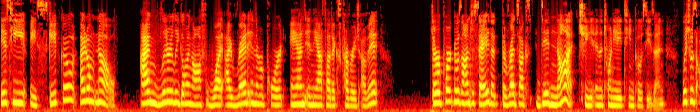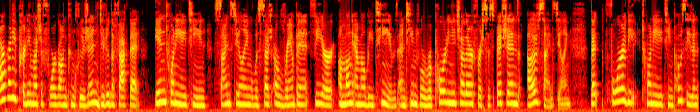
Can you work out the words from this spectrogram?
Is he a scapegoat? I don't know. I'm literally going off what I read in the report and in the Athletics coverage of it. The report goes on to say that the Red Sox did not cheat in the 2018 postseason, which was already pretty much a foregone conclusion due to the fact that in 2018, sign stealing was such a rampant fear among MLB teams, and teams were reporting each other for suspicions of sign stealing. That for the 2018 postseason,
